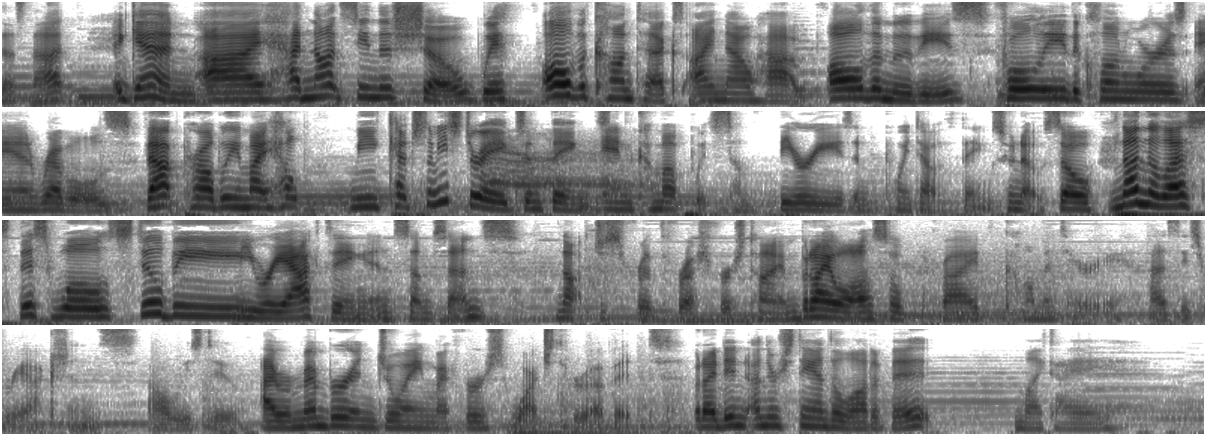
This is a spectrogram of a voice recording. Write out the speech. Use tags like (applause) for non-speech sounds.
does that. Again, I had not seen this show with all the context I now have. All the movies, fully the Clone Wars and Rebels. That probably might help me catch some Easter eggs and things and come up with some theories and point out things. Who knows? So, nonetheless, this will still be me reacting in some sense not just for the fresh first time, but I will also provide commentary as these reactions always do. I remember enjoying my first watch through of it, but I didn't understand a lot of it like I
